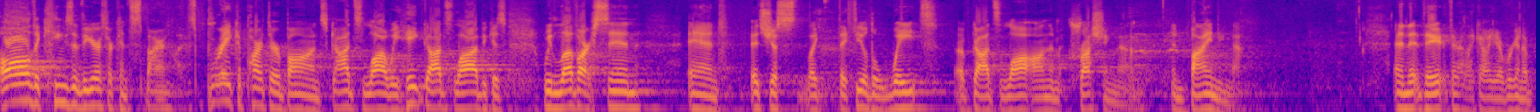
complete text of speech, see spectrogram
all the kings of the earth are conspiring. Let's break apart their bonds. God's law. We hate God's law because we love our sin. And it's just like they feel the weight of God's law on them, crushing them and binding them. And they, they're like, oh, yeah, we're going to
